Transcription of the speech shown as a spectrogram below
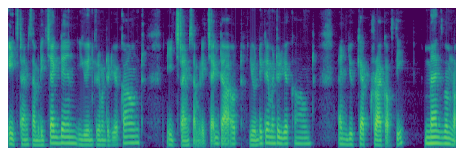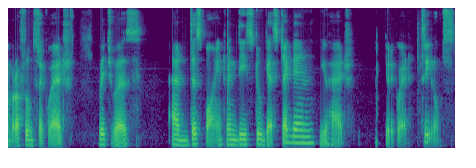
each time somebody checked in you incremented your count. Each time somebody checked out you decremented your count. And you kept track of the maximum number of rooms required which was at this point when these two guests checked in you had you required three rooms.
